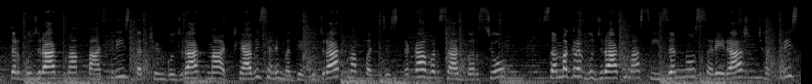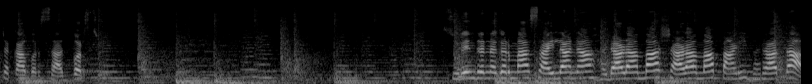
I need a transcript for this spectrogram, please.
ઉત્તર ગુજરાતમાં પાંત્રીસ, દક્ષિણ ગુજરાતમાં અઠ્યાવીસ અને મધ્ય ગુજરાતમાં પચીસ ટકા વરસાદ વરસ્યો. સમગ્ર ગુજરાતમાં સિઝનનો સરેરાશ છત્રીસ ટકા વરસાદ વરસ્યો. સુરેન્દ્રનગરમાં સાયલાના હડાળામાં શાળામાં પાણી ભરાતા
